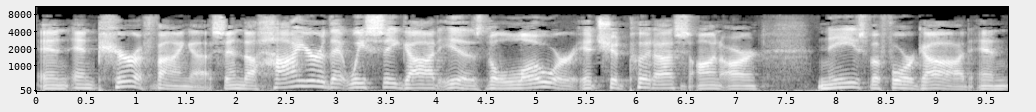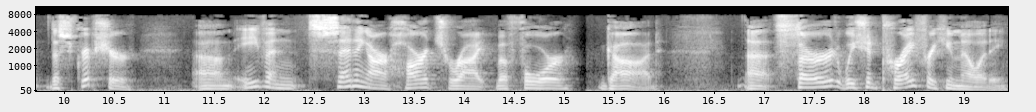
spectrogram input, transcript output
and and purifying us. And the higher that we see God is, the lower it should put us on our knees before God. And the Scripture, um, even setting our hearts right before God. Uh, third, we should pray for humility.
